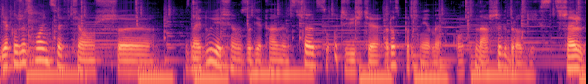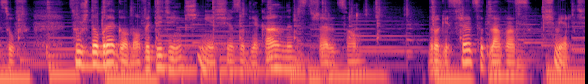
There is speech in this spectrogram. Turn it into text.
Jako, że Słońce wciąż e, znajduje się w zodiakalnym strzelcu, oczywiście rozpoczniemy od naszych drogich strzelców. Cóż dobrego nowy tydzień przyniesie zodiakalnym strzelcom? Drogie strzelce, dla Was śmierć.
